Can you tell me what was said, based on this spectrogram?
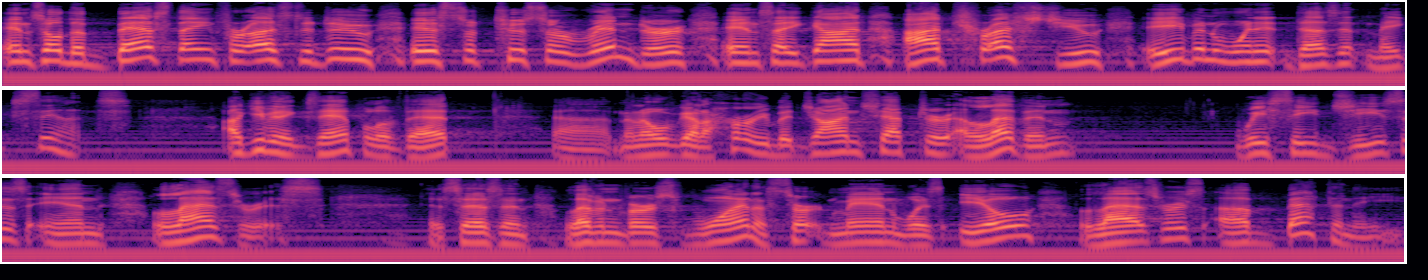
And so the best thing for us to do is to, to surrender and say, God, I trust you even when it doesn't make sense. I'll give you an example of that. Uh, I know we've got to hurry, but John chapter 11, we see Jesus and Lazarus. It says in 11 verse 1 a certain man was ill, Lazarus of Bethany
